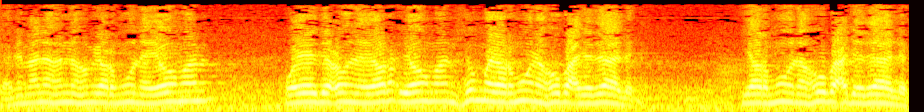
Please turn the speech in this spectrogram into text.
يعني معناه أنهم يرمون يوما ويدعون يوما ثم يرمونه بعد ذلك. يرمونه بعد ذلك.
